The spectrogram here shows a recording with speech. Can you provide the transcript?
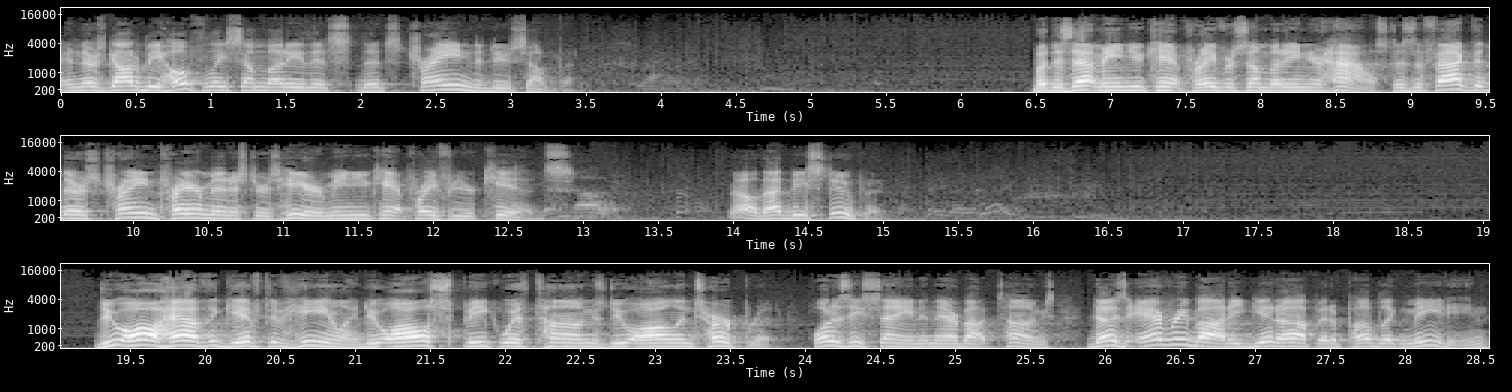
And there's got to be hopefully somebody that's, that's trained to do something. But does that mean you can't pray for somebody in your house? Does the fact that there's trained prayer ministers here mean you can't pray for your kids? No, that'd be stupid. Do all have the gift of healing? Do all speak with tongues? Do all interpret? What is he saying in there about tongues? Does everybody get up at a public meeting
